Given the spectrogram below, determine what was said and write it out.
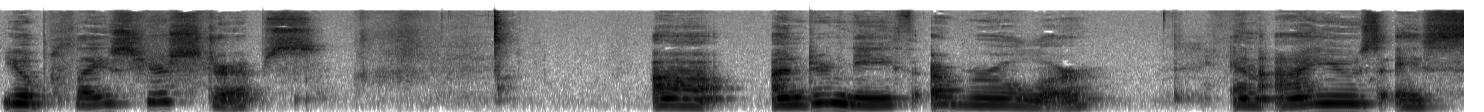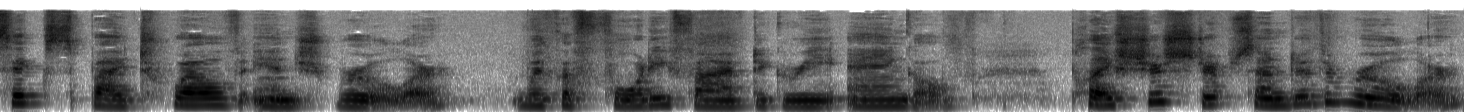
You'll place your strips uh, underneath a ruler and I use a 6 by 12 inch ruler with a 45 degree angle. Place your strips under the ruler.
